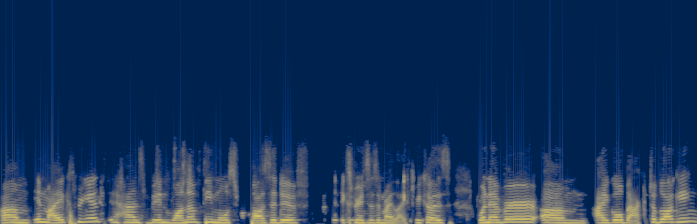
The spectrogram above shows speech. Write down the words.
um in my experience it has been one of the most positive experiences in my life because whenever um I go back to blogging,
